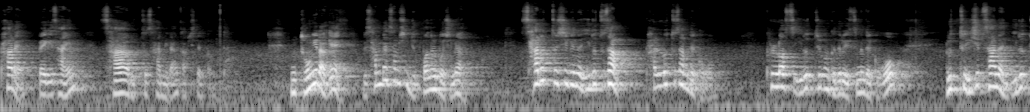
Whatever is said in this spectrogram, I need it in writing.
8에 빼기 4인 4루트 3이란 값이 될 겁니다. 동일하게 336번을 보시면 4루트 12는 2루트 3, 8루트 3이 될 거고 플러스 2루트 6은 그대로 있으면 될 거고 루트 24는 2루트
